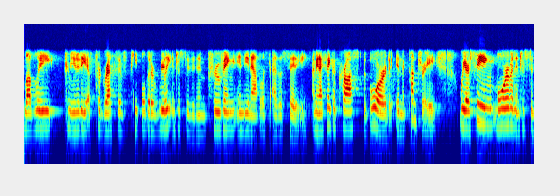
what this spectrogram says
lovely community of progressive people that are really interested in improving Indianapolis as a city. I mean, I think across the board in the country, we are seeing more of an interest in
